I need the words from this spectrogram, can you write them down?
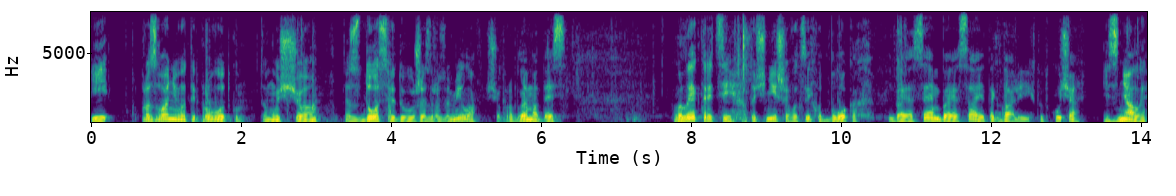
І прозванювати проводку, тому що з досвіду вже зрозуміло, що проблема десь в електриці, а точніше в оцих от блоках BSM, BSA і так далі. Їх тут куча. Зняли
